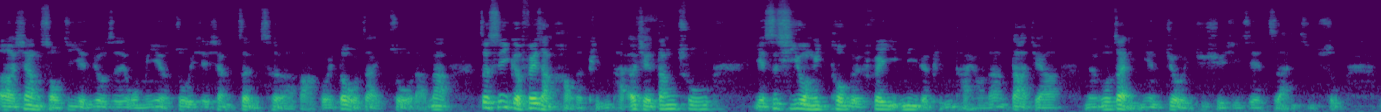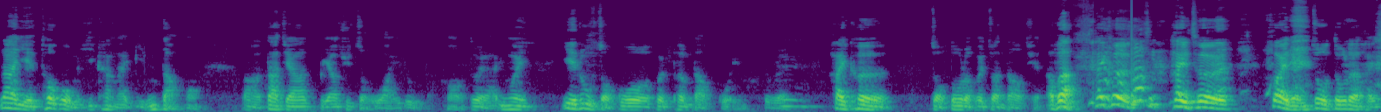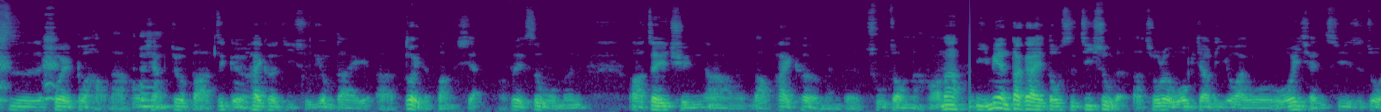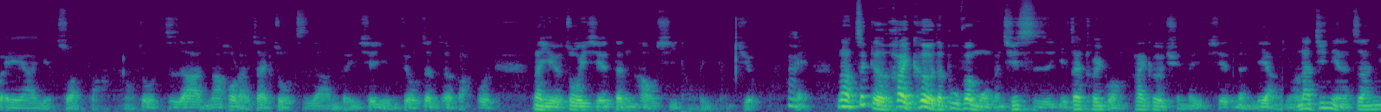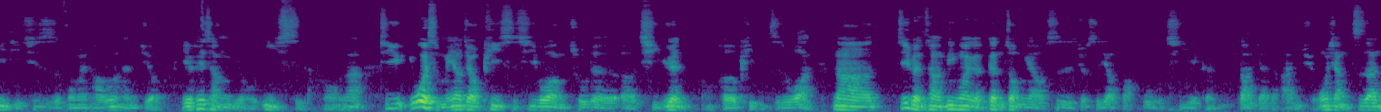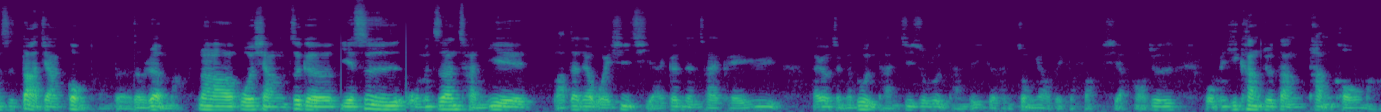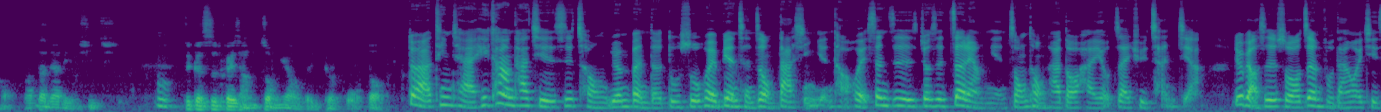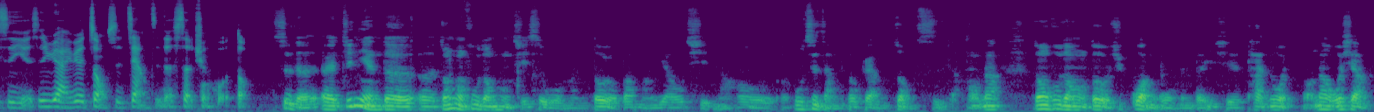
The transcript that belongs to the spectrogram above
呃，像手机研究这些，我们也有做一些像政策啊、法规都有在做了。那这是一个非常好的平台，而且当初也是希望透过非盈利的平台哈，让大家能够在里面就去学习这些自然技术。那也透过我们 HeatCon 来引导哈，呃，大家不要去走歪路哦。对啊，因为夜路走过会碰到鬼嘛，对不对？骇客走多了会赚到钱啊，不是骇客骇客。坏人做多了还是会不好的，我想就把这个骇客技术用在呃对的方向，这也是我们啊这一群啊老骇客们的初衷了。好，那里面大概都是技术的啊，除了我比较例外，我我以前其实是做 AI 演算法，做资安，那后来在做资安的一些研究、政策法规，那也有做一些灯号系统的研究。嗯。那这个骇客的部分，我们其实也在推广骇客群的一些能量。那今年的治安议题，其实我们讨论很久，也非常有意思哦。那希为什么要叫 Peace？希望除了呃祈愿和平之外，那基本上另外一个更重要是，就是要保护企业跟大家的安全。我想治安是大家共同的责任嘛。那我想这个也是我们治安产业把大家维系起来，跟人才培育。还有整个论坛、技术论坛的一个很重要的一个方向哦，就是我们 HeatCon 就当汤抠嘛，哦，把大家联系起来，嗯，这个是非常重要的一个活动。对啊，听起来 HeatCon 它其实是从原本的读书会变成这种大型研讨会，甚至就是这两年总统他都还有再去参加，就表示说政府单位其实也是越来越重视这样子的社群活动。是的，呃，今年的呃总统、副总统，其实我们都有帮忙邀请，然后副市长都非常重视的。哦，那总统、副总统都有去逛我们的一些摊位。哦，那我想，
